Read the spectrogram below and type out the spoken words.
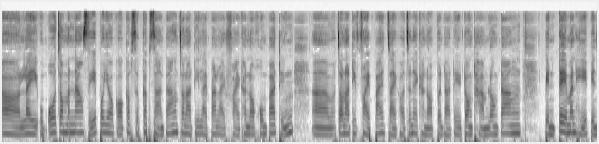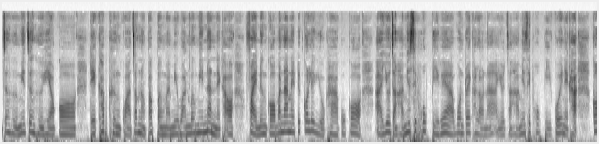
อ่าไล่อบโอเจ้ามันนางเสปยกกับเสืบกับสารตั้งเจ้าหน้าที่หลายป้าหลายฝ่ายคณะคมป้าถึงอ่าเจ้าหน้าที่ฝ่ายป้ายใจเขาจะในคณะเปิดดาเด้ต้องถามลองตั้ง เป็นเต้มันเหเป็นจึงหือมีจึงหือเหี่ยวก็เด็กขับคึงกว่าจำหนังปักเปิงมามีวันเมืองมีนั่นนะคะอ๋อฝ่ายหนึ่งก็มานั่งในตึกก็เรียกอยู่ค่ะกูก็อายุจังหามี16 ปีก็อะวนด้วยค่ะแล้วนะอายุจังหามี16 ปีก้อยเนี่ยค่ะก็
